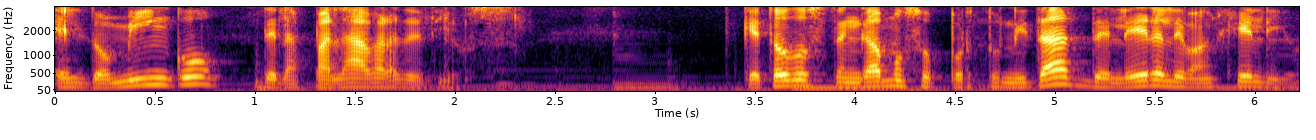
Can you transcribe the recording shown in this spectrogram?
el domingo de la palabra de Dios. Que todos tengamos oportunidad de leer el Evangelio,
